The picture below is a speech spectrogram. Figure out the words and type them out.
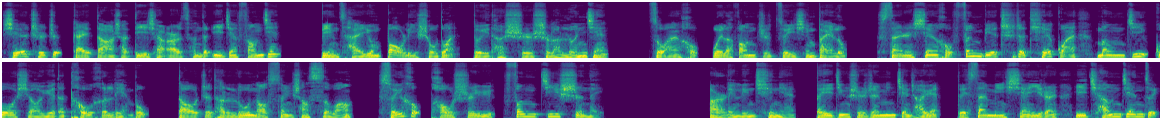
挟持至该大厦地下二层的一间房间，并采用暴力手段对他实施了轮奸。作案后，为了防止罪行败露，三人先后分别持着铁管猛击郭小月的头和脸部，导致他颅脑损伤死亡，随后抛尸于风机室内。二零零七年，北京市人民检察院对三名嫌疑人以强奸罪、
